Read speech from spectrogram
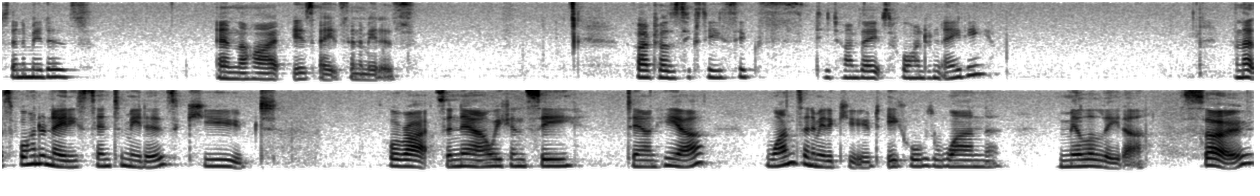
centimeters, and the height is 8 centimeters. 5 12 is 60, 60 times 8 is 480. And that's 480 centimeters cubed. Alright, so now we can see down here 1 centimetre cubed equals 1 milliliter. So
